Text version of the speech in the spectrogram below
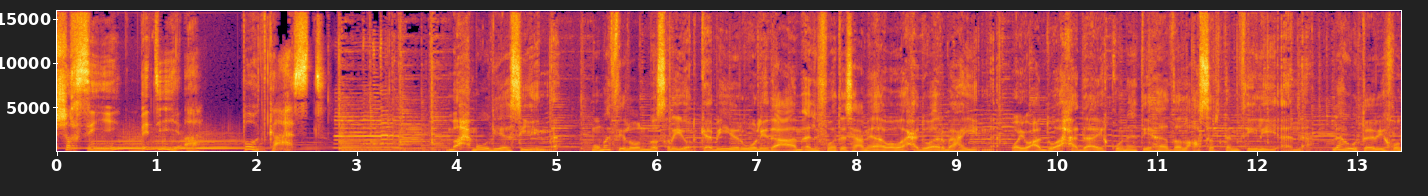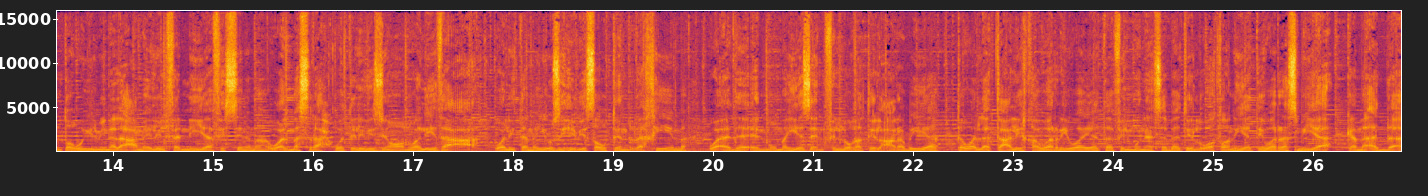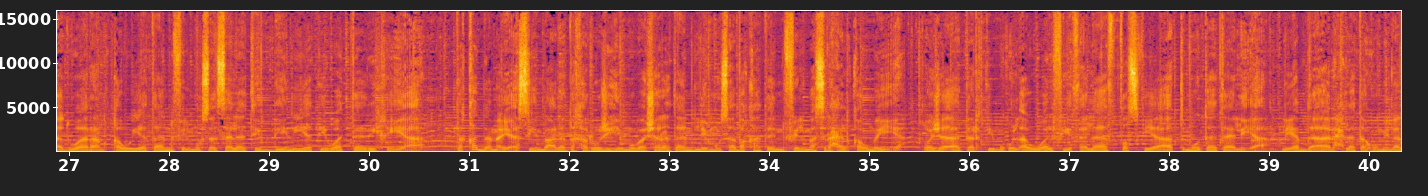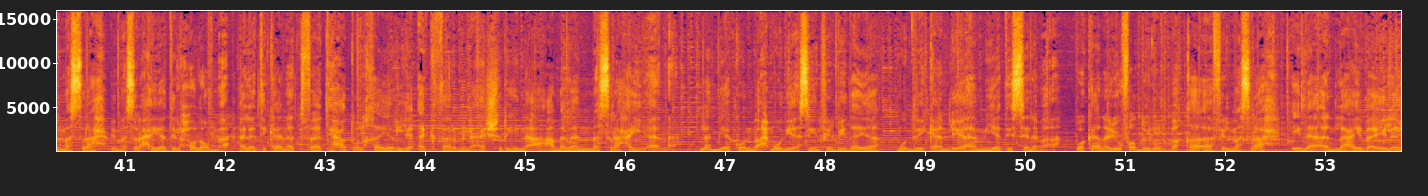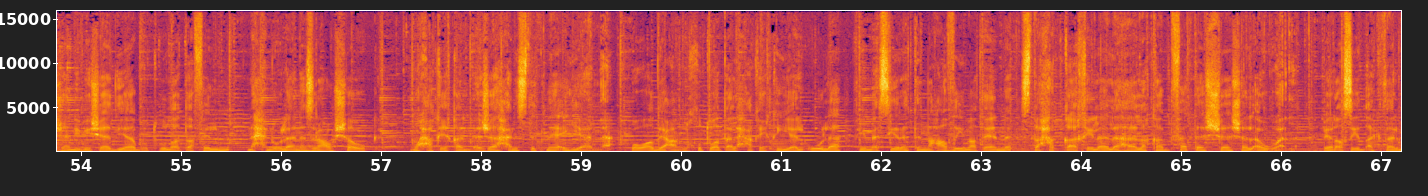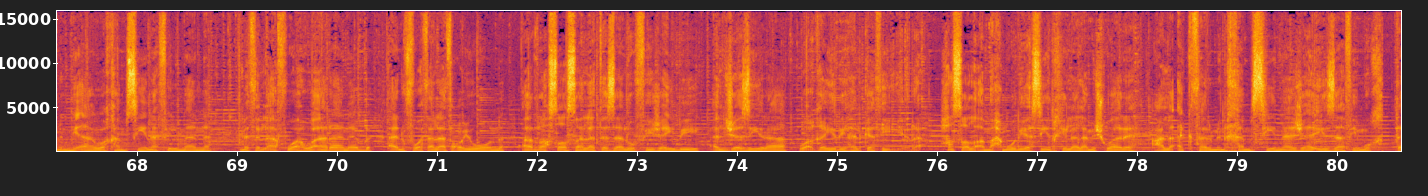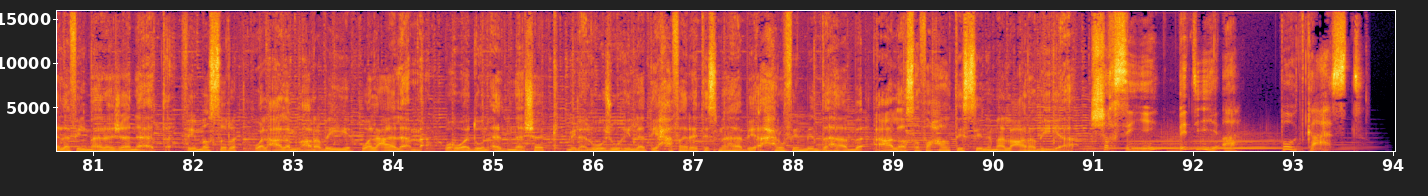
شخصية بدقيقة. بودكاست. محمود ياسين. ممثل مصري كبير ولد عام 1941 ويعد أحد أيقونات هذا العصر تمثيليا. له تاريخ طويل من الأعمال الفنية في السينما والمسرح والتلفزيون والإذاعة ولتميزه بصوت رخيم وأداء مميز في اللغة العربية تولى التعليق والرواية في المناسبات الوطنية والرسمية كما أدى أدوارا قوية في المسلسلات الدينية والتاريخية. تقدم ياسين بعد تخرجه مباشرة لمسابقة في المسرح القومي وجاء ترتيبه الأول في ثلاث تصفيات متتالية ليبدأ رحلته من المسرح بمسرحية الحلم التي كانت فاتحة الخير لأكثر من عشرين عملا مسرحيا. لم يكن محمود ياسين في البداية مدركا لأهمية السينما وكان يفضل البقاء في المسرح إلى أن لعب إلى جانب شادية بطولة فيلم نحن لا نزرع الشوك. محققا نجاحا استثنائيا وواضعا الخطوة الحقيقية الأولى في مسيرة عظيمة استحق خلالها لقب فتى الشاشة الأول. برصيد أكثر من 150 فيلما مثل أفواه وأرانب أنف وثلاث عيون الرصاصة لا تزال في جيبي الجزيرة وغيرها الكثير. حصل محمود ياسين خلال مشواره على أكثر من خمسين جائزة في مختلف المهرجانات في مصر والعالم العربي والعالم وهو دون أدنى شك من الوجوه التي حفرت اسمها بأحرف من ذهب على صفحات السينما العربية. شخصية بدقيقة. بودكاست.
